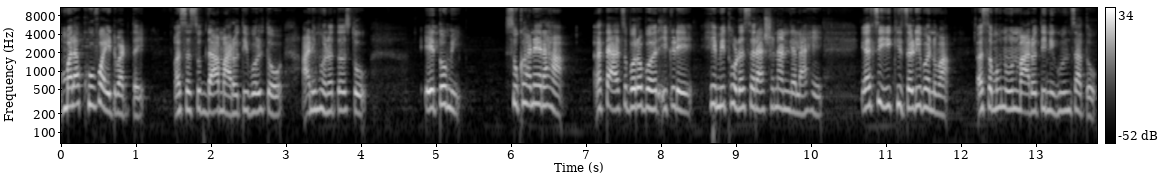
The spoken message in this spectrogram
मला खूप वाईट वाटतंय. असं सुद्धा मारुती बोलतो आणि म्हणत असतो येतो मी. सुखाने राहा. त्याचबरोबर इकडे हे मी थोडंसं राशन आणलेलं आहे. याची खिचडी बनवा असं म्हणून मारुती निघून जातो.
